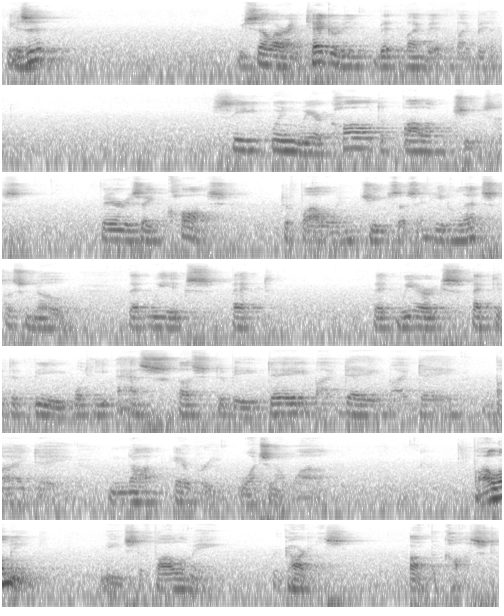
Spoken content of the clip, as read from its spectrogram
Is it? We sell our integrity bit by bit by bit. See, when we are called to follow Jesus, there is a cost to following Jesus, and he lets us know that we expect, that we are expected to be what he asks us to be day by day by day by day not every once in a while. Follow me means to follow me regardless of the cost.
